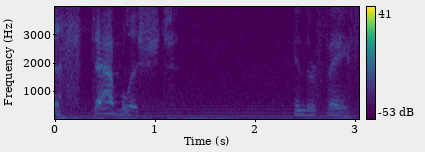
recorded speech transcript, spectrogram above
established in their faith.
